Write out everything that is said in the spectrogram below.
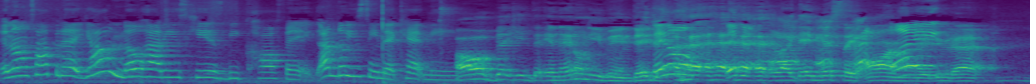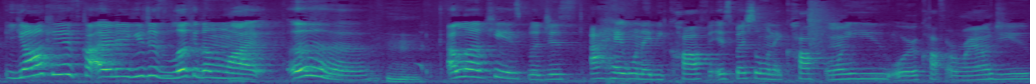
And on top of that, y'all know how these kids be coughing. I know you seen that cat meme. Oh, but and they don't even they just They don't- they- like they miss their arm when they do that. Y'all kids, and then you just look at them like, ugh. Mm-hmm. I love kids, but just I hate when they be coughing, especially when they cough on you or cough around you.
